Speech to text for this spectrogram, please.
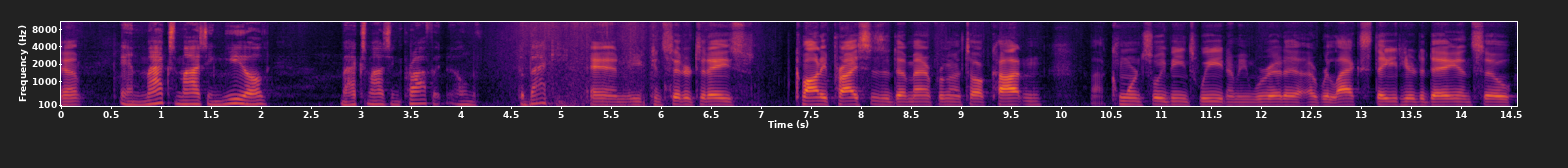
Yeah. and maximizing yield, maximizing profit on the, the back end. And you consider today's commodity prices, it doesn't matter if we're going to talk cotton, uh, corn, soybeans, wheat. I mean, we're at a, a relaxed state here today. And so,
